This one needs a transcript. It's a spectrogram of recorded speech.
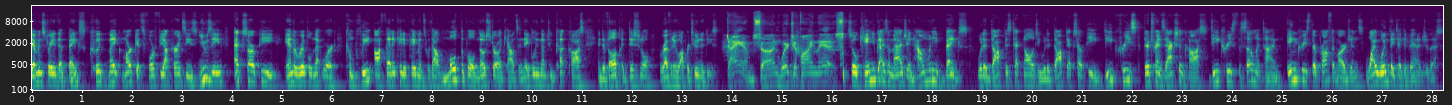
demonstrated that banks could make markets for fiat currencies using XRP and the Ripple network complete authenticated payments without multiple Nostro accounts enabling them to cut costs and develop additional revenue opportunities. Damn son where'd you find this? So can you guys imagine how many banks would adopt this technology, would adopt XRP, decrease their transaction costs, decrease the settlement time, increase their profit margins, why wouldn't they take advantage of this?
